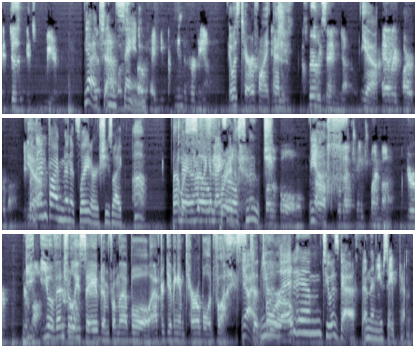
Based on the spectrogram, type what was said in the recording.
It just it's weird. Yeah, it's That was- insane. okay, he pinned her down, It was terrifying. and, And she's clearly saying no. Yeah. every part of her body. Yeah. But then five minutes later, she's like, oh, that was so like a nice little smooch. from the bowl. Yeah. Ugh. So that changed my mind. You're you're You, wrong. you You're eventually saved him from that bull after giving him terrible advice. Yeah, to you Toro. led him to his death and then you saved him.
